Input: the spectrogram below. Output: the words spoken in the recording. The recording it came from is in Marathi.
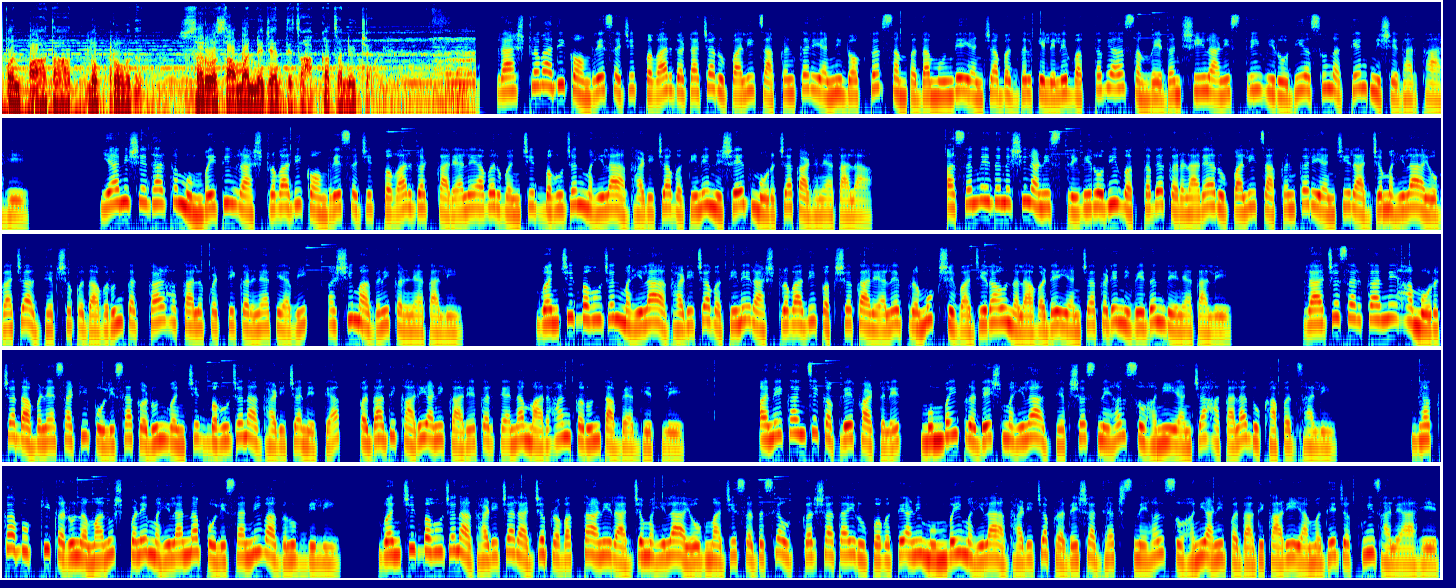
आपण पाहत आहात लोकप्रबोधन सर्वसामान्य जनतेचा हक्काचा न्यूज चॅनल राष्ट्रवादी काँग्रेस अजित पवार गटाच्या रुपाली चाकणकर यांनी डॉक्टर संपदा मुंडे यांच्याबद्दल केलेले वक्तव्य असंवेदनशील आणि स्त्रीविरोधी असून अत्यंत निषेधार्थ आहे. या निषेधार्थ मुंबईतील राष्ट्रवादी काँग्रेस अजित पवार गट कार्यालयावर वंचित बहुजन महिला आघाडीच्या वतीने निषेध मोर्चा काढण्यात आला. असंवेदनशील आणि स्त्रीविरोधी वक्तव्य करणाऱ्या रुपाली चाकणकर यांची राज्य महिला आयोगाच्या अध्यक्षपदावरून तत्काळ हकालपट्टी करण्यात यावी अशी मागणी करण्यात आली. वंचित बहुजन महिला आघाडीच्या वतीने राष्ट्रवादी पक्ष कार्यालय प्रमुख शिवाजीराव नलावडे यांच्याकडे निवेदन देण्यात आले. राज्य सरकारने हा मोर्चा दाबण्यासाठी पोलिसाकडून वंचित बहुजन आघाडीच्या नेत्या पदाधिकारी आणि कार्यकर्त्यांना मारहाण करून ताब्यात घेतले. अनेकांचे कपडे फाटलेत. मुंबई प्रदेश महिला अध्यक्ष स्नेहल सोहनी यांच्या हाताला दुखापत झाली. धक्काबुक्की करून अमानुषपणे महिलांना पोलिसांनी वागणूक दिली. वंचित बहुजन आघाडीच्या राज्य प्रवक्ता आणि राज्य महिला आयोग माजी सदस्य उत्कर्षाताई रूपवते आणि मुंबई महिला आघाडीच्या प्रदेशाध्यक्ष स्नेहल सोहनी आणि पदाधिकारी यामध्ये जखमी झाल्या आहेत.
